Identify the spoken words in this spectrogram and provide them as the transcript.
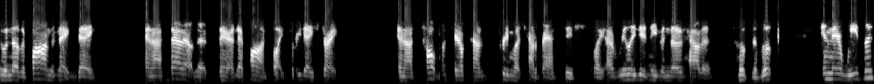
to another pond the next day, and I sat out there, there at that pond for like three days straight, and I taught myself how to, pretty much how to bass fish. Like I really didn't even know how to hook the hook in there weedless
